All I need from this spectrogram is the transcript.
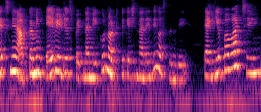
నెక్స్ట్ నేను అప్కమింగ్ ఏ వీడియోస్ పెట్టినా మీకు నోటిఫికేషన్ అనేది వస్తుంది. Thank you for watching.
